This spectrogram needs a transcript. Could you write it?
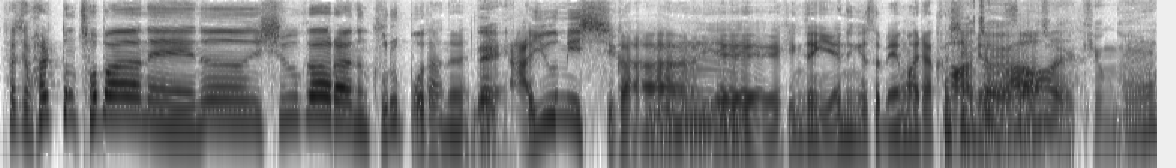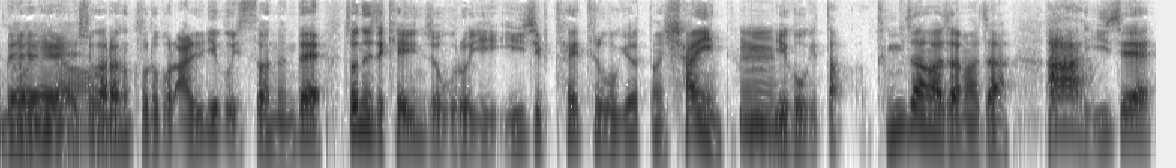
사실 활동 초반에는 슈가라는 그룹보다는 네. 이 아유미 씨가 음. 예 굉장히 예능에서 맹활약하시면서 맞아요. 아. 기억나요. 네, 네, 그럼요. 슈가라는 그룹을 알리고 있었는데 저는 이제 개인적으로 이 2집 타이틀곡이었던 Shine 음. 이 곡이 딱 등장하자마자 아 이제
